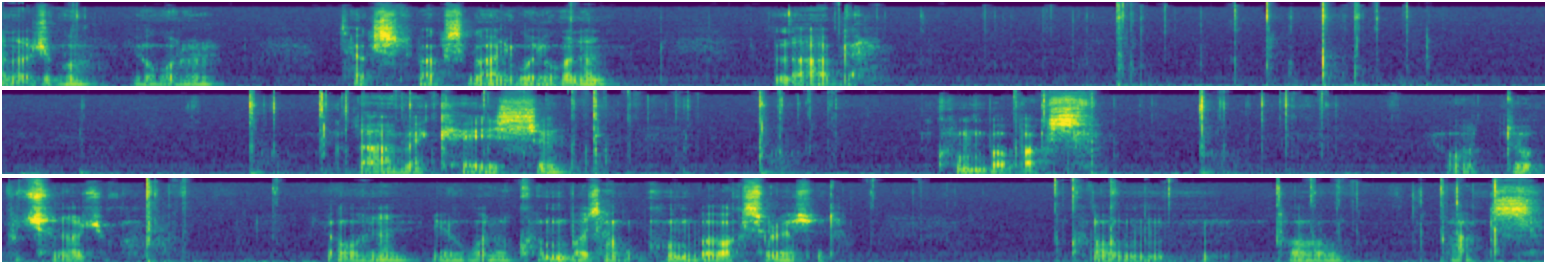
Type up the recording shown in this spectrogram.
붙여넣어주고 요거를 텍스트 박스가 아니고 요거는 라벨. 그 다음에 케이스 콤보 박스. 요것도 붙여 넣어주고 요거는 요거를 콤보 상 콤보 박스로 해준다. 콤보 박스.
